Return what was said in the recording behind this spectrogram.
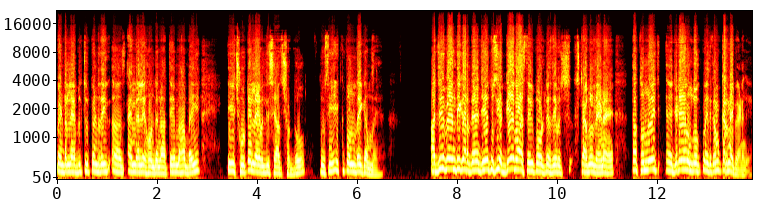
ਪਿੰਡ ਲੈਵਲ ਚ, ਪਿੰਡ ਦੇ ਐਮਐਲਏ ਹੋਣ ਦੇ ਨਾਤੇ, ਮੈਂ ਕਿਹਾ ਬਾਈ, ਇਹ ਛੋਟੇ ਲੈਵਲ ਦੀ ਸਿਆਸਤ ਛੱਡੋ, ਤੁਸੀਂ ਇੱਕ ਪੁੰਨ ਦਾ ਹੀ ਕੰਮ ਹੈ। ਅੱਜ ਵੀ ਬੇਨਤੀ ਕਰਦੇ ਹਾਂ, ਜੇ ਤੁਸੀਂ ਅੱਗੇ ਵਾਸਤੇ ਵੀ ਪੋਲਿਟਿਕਸ ਦੇ ਵਿੱਚ ਸਟੇਬਲ ਰਹਿਣਾ ਹੈ ਤਾਂ ਤੁਹਾਨੂੰ ਇਹ ਜਿਹੜੇ ਲੋਕ ਭੇਦ ਕੰਮ ਕਰਨੇ ਪੈਣਗੇ।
